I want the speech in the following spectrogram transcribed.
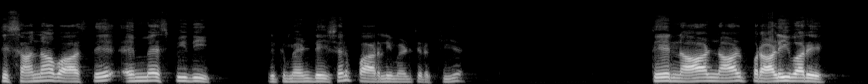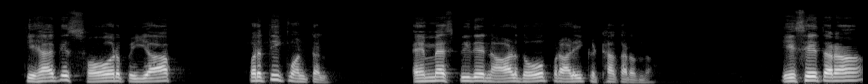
ਕਿਸਾਨਾਂ ਵਾਸਤੇ ਐਮਐਸਪੀ ਦੀ ਰਿਕਮੈਂਡੇਸ਼ਨ ਪਾਰਲੀਮੈਂਟ 'ਚ ਰੱਖੀ ਹੈ। ਤੇ ਨਾਲ ਨਾਲ ਪਰਾਲੀ ਬਾਰੇ ਕਿਹਾ ਕਿ 100 ਰੁਪਇਆ ਪ੍ਰਤੀ ਕੁਇੰਟਲ ਐਮਐਸਪੀ ਦੇ ਨਾਲ ਦੋ ਪਰਾਲੀ ਇਕੱਠਾ ਕਰਨ ਦਾ। ਇਸੇ ਤਰ੍ਹਾਂ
